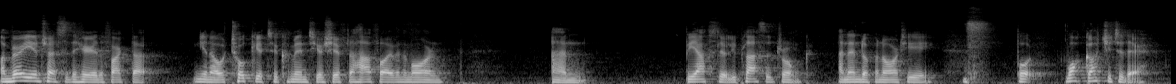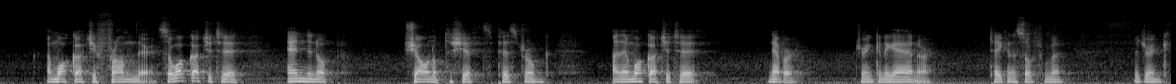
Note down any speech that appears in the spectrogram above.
I'm very interested to hear the fact that, you know, it took you to come into your shift at half five in the morning and be absolutely placid drunk and end up in RTE. but what got you to there? And what got you from there? So what got you to ending up showing up to shifts pissed drunk? And then what got you to never drinking again or taking a from a, a drink?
